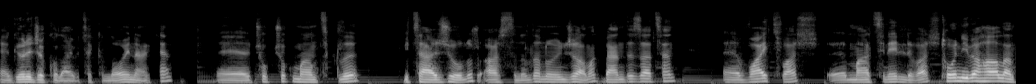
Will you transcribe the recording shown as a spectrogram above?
yani görece kolay bir takımla oynarken e, çok çok mantıklı bir tercih olur Arsenal'dan oyuncu almak. Bende zaten e, White var, e, Martinelli var, Tony ve Haaland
